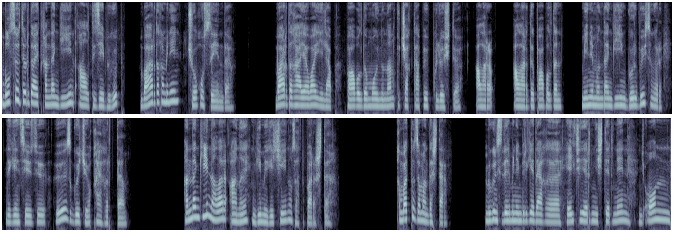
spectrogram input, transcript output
бул сөздөрдү айткандан кийин ал тизе бүгүп бардыгы менен чогуу сыйынды. Бардыгы аябай ыйлап пабылды мойнунан кучактап өпкүлөштү алар аларды пабылдын мени мындан кийин көрбөйсүңөр деген сөзү өзгөчө кайгыртты. Андан кийин алар аны кемеге чейин узатып барышты кымбаттуу замандаштар. Бүгүн сиздер менен бирге дагы элчилердин иштеринен он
